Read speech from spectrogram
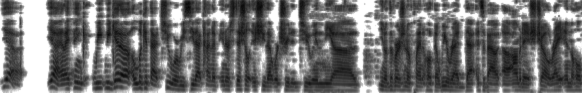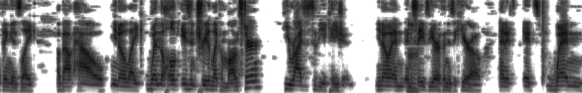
Yeah. Yeah, and I think we, we get a, a look at that too, where we see that kind of interstitial issue that we're treated to in the uh, you know the version of Planet Hulk that we read. That it's about uh, Amadeus Cho, right? And the whole thing is like about how you know like when the Hulk isn't treated like a monster, he rises to the occasion, you know, and and Mm. saves the Earth and is a hero. And it's it's when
